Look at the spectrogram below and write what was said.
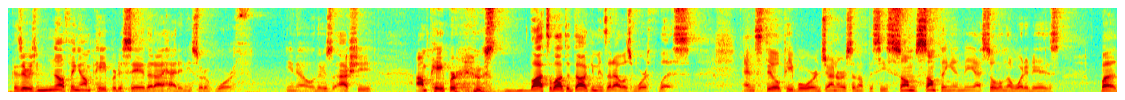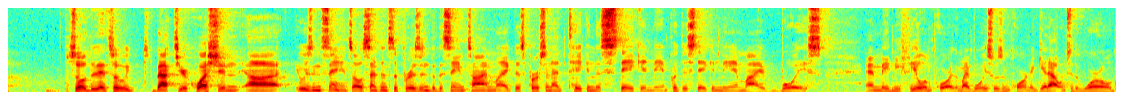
because there was nothing on paper to say that I had any sort of worth. You know, there's actually on paper there's lots and lots of documents that I was worthless, and still people were generous enough to see some something in me. I still don't know what it is, but so that, so back to your question, uh, it was insane. So I was sentenced to prison, but at the same time, like this person had taken this stake in me and put this stake in me and my voice, and made me feel important. That my voice was important to get out into the world,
